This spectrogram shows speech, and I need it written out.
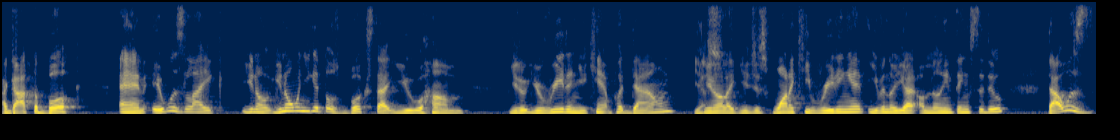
I got the book, and it was like, you know, you know when you get those books that you um you you read and you can't put down. Yes. You know, like you just want to keep reading it, even though you got a million things to do. That was,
